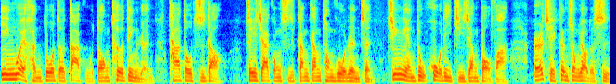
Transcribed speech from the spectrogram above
因为很多的大股东、特定人他都知道。这一家公司刚刚通过认证，今年度获利即将爆发，而且更重要的是，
